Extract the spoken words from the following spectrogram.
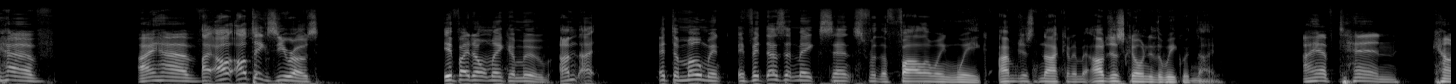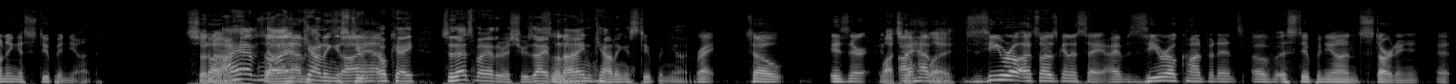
have, I have. I, I'll, I'll take zeros if I don't make a move. I'm not at the moment. If it doesn't make sense for the following week, I'm just not gonna. I'll just go into the week with nine. I have ten counting a Stupinian. So, So no. I have So I nine have- counting a so I stupid. Okay, so that's my other issue. Is I have So nine nine. counting a Stupinian. Right. So is there Watch I have play. zero that's what I was gonna say. I have zero confidence of Estupiñán starting at,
